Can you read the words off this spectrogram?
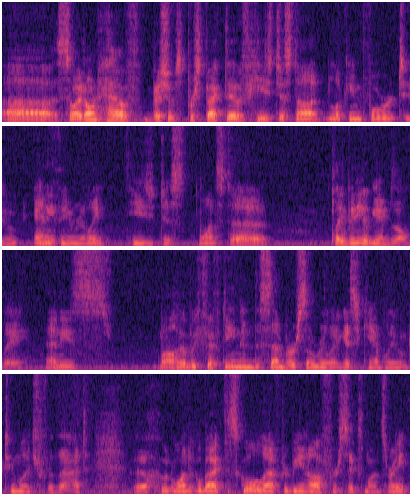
Uh, so I don't have Bishop's perspective. He's just not looking forward to anything really. He just wants to play video games all day, and he's well, he'll be 15 in December, so really, I guess you can't blame him too much for that. Uh, who'd want to go back to school after being off for six months, right?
